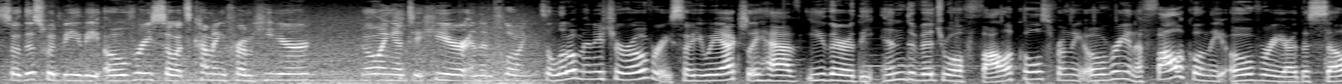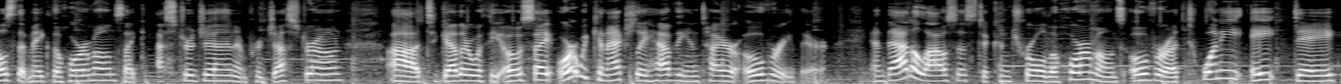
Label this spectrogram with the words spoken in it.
So this would be the ovary, so it's coming from here, going into here, and then flowing. It's a little miniature ovary, so you, we actually have either the individual follicles from the ovary, and a follicle in the ovary are the cells that make the hormones like estrogen and progesterone uh, together with the oocyte, or we can actually have the entire ovary there. And that allows us to control the hormones over a 28 day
